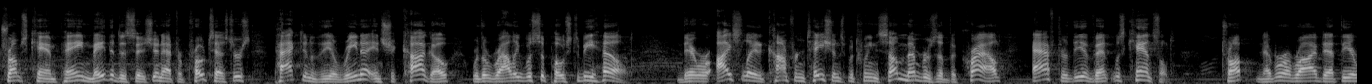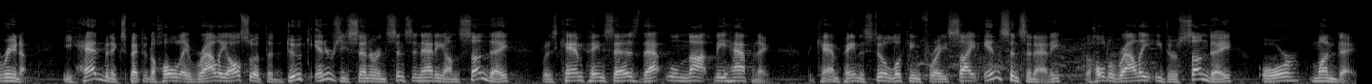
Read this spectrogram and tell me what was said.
Trump's campaign made the decision after protesters packed into the arena in Chicago where the rally was supposed to be held. There were isolated confrontations between some members of the crowd after the event was canceled. Trump never arrived at the arena. He had been expected to hold a rally also at the Duke Energy Center in Cincinnati on Sunday, but his campaign says that will not be happening. The campaign is still looking for a site in Cincinnati to hold a rally either Sunday or Monday.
